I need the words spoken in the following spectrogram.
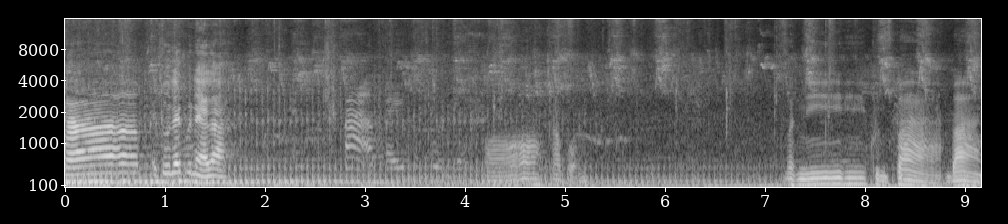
ครับไอตัวเล็กไปไหนล่ะ ป้าเอาไปขบวนเนี่ยอ๋อครับผม วันนี้คุณป้าบ้าน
